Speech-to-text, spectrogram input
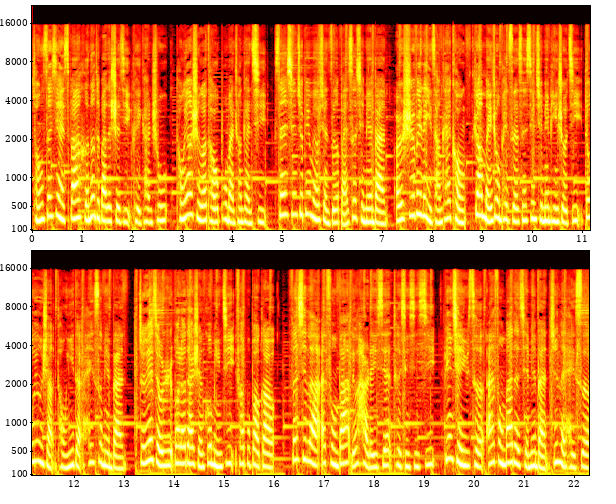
从三星 S 八和 Note 八的设计可以看出，同样是额头布满传感器，三星却并没有选择白色前面板，而是为了隐藏开孔，让每种配色三星全面屏手机都用上统一的黑色面板。九月九日，爆料大神郭明基发布报告。分析了 iPhone 八刘海的一些特性信息，并且预测 iPhone 八的前面板均为黑色。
